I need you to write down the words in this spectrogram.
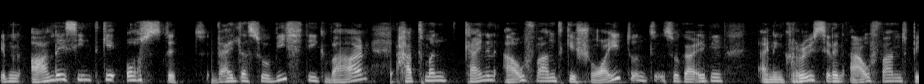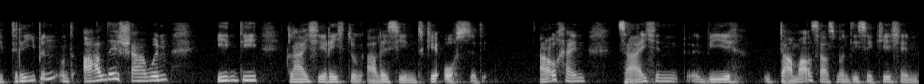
eben alle sind geostet. Weil das so wichtig war, hat man keinen Aufwand gescheut und sogar eben einen größeren Aufwand betrieben und alle schauen in die gleiche Richtung, alle sind geostet. Auch ein Zeichen, wie damals, als man diese Kirchen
